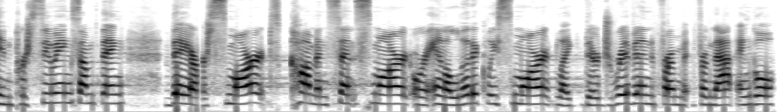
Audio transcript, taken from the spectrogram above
in pursuing something. They are smart, common sense smart, or analytically smart, like they're driven from, from that angle,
